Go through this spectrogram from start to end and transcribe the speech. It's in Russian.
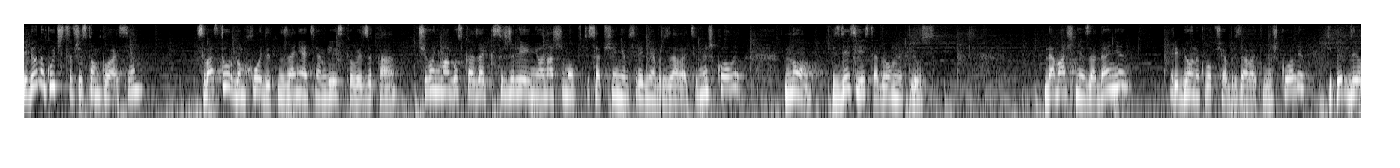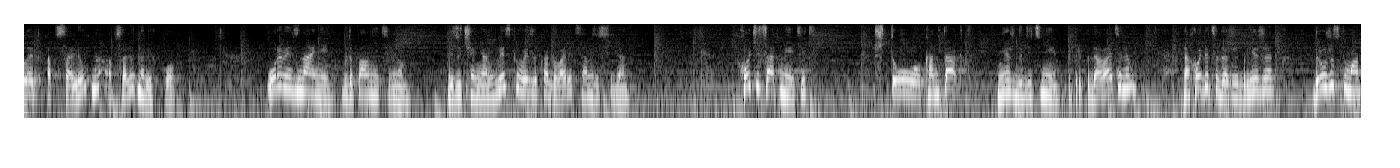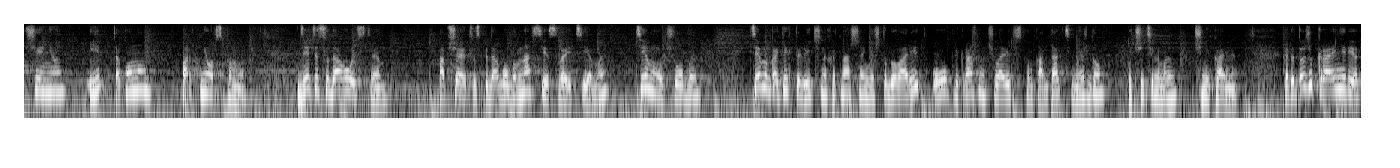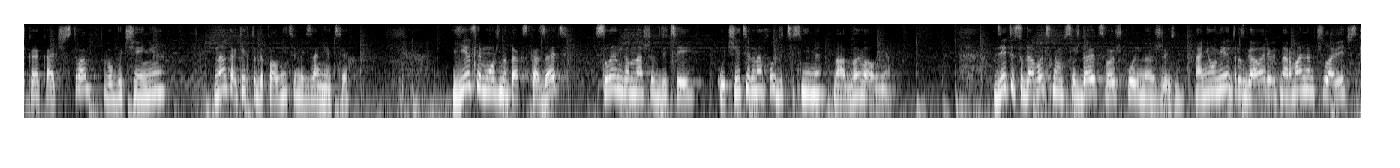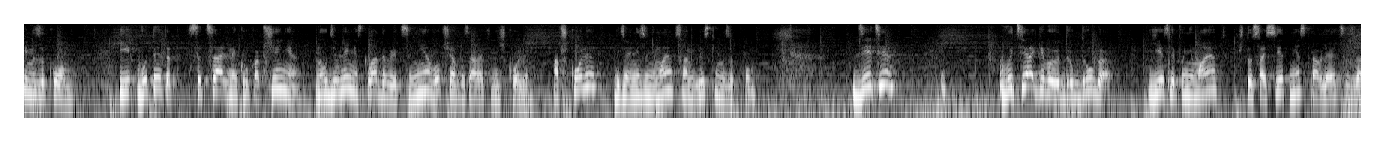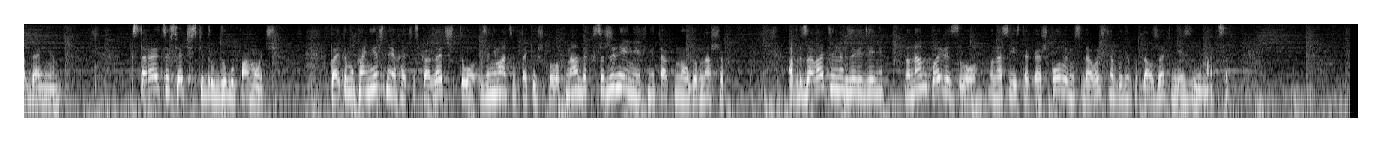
Ребенок учится в шестом классе, с восторгом ходит на занятия английского языка, чего не могу сказать, к сожалению, о нашем опыте с общением среднеобразовательной школы, но здесь есть огромный плюс. Домашнее задание ребенок в общеобразовательной школе теперь делает абсолютно, абсолютно легко. Уровень знаний в дополнительном изучении английского языка говорит сам за себя. Хочется отметить, что контакт между детьми и преподавателем находится даже ближе к дружескому общению и такому партнерскому. Дети с удовольствием общаются с педагогом на все свои темы, темы учебы, темы каких-то личных отношений, что говорит о прекрасном человеческом контакте между учителем и учениками. Это тоже крайне редкое качество в обучении на каких-то дополнительных занятиях. Если можно так сказать, сленгом наших детей, учитель находится с ними на одной волне. Дети с удовольствием обсуждают свою школьную жизнь. Они умеют разговаривать нормальным человеческим языком. И вот этот социальный круг общения, на удивление, складывается не в общеобразовательной школе, а в школе, где они занимаются английским языком. Дети вытягивают друг друга, если понимают, что сосед не справляется с заданием. Стараются всячески друг другу помочь. Поэтому, конечно, я хочу сказать, что заниматься в таких школах надо. К сожалению, их не так много в наших образовательных заведениях, но нам повезло. У нас есть такая школа, и мы с удовольствием будем продолжать в ней заниматься.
